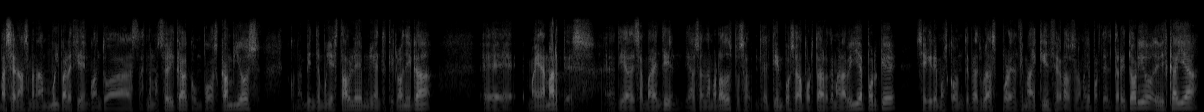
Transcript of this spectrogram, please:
Va a ser una semana muy parecida en cuanto a estación atmosférica, con pocos cambios, con ambiente muy estable, muy anticiclónica. Eh, mañana martes, el día de San Valentín, día de los enamorados, pues el tiempo se va a portar de maravilla porque seguiremos con temperaturas por encima de 15 grados en la mayor parte del territorio de Vizcaya.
